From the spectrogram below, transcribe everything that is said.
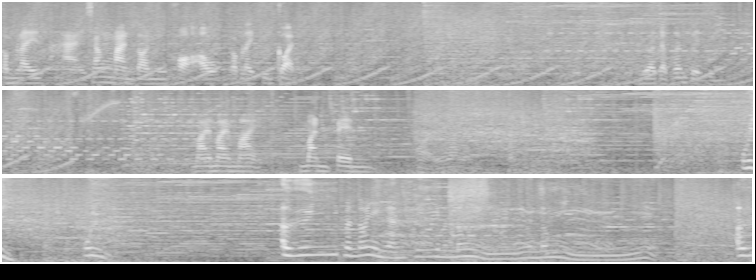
กำไรหายช่างมันตอนนี้ขอเอากำไรคืนก่อนเรือจะเพิ่มเป็นไม่ไม่ไม่มันเป็น อุ้ย อุ้ย เอ้ย มันต้องอย่างนั้นสิมันต้องอย่างนี้ มันต้องอย่างนี้ เอ้ย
